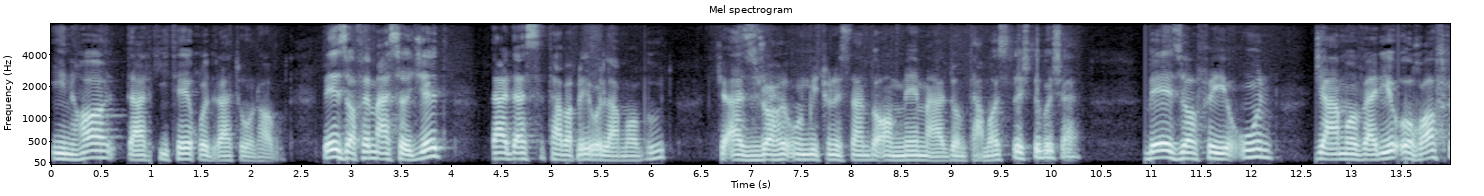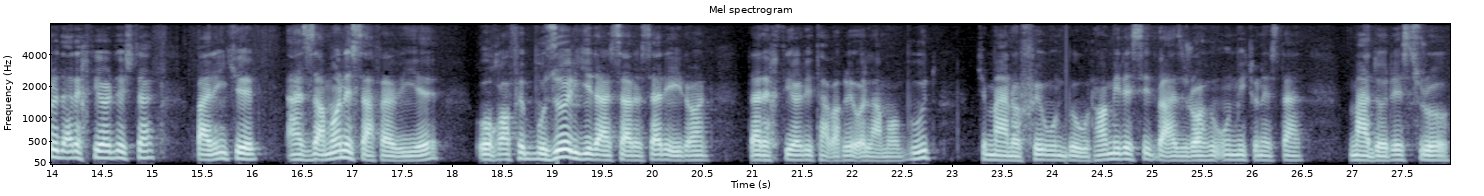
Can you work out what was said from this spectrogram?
اینها در حیطه قدرت اونها بود. به اضافه مساجد در دست طبقه علما بود که از راه اون می‌تونستن به عامه مردم تماس داشته باشن. به اضافه اون جمعآوری اوقاف رو در اختیار داشتن. برای اینکه از زمان صفویه اوقاف بزرگی در سراسر ایران در اختیاری طبقه علما بود. که منافع اون به اونها می‌رسید و از راه اون می‌تونستن مدارس رو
